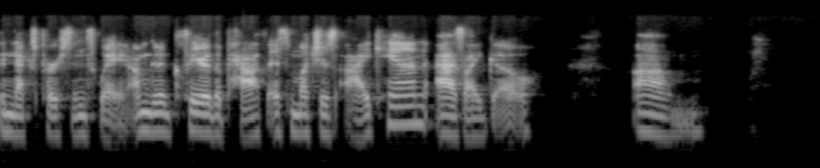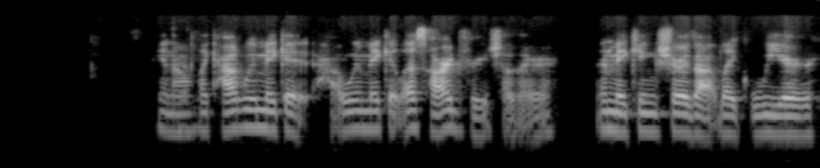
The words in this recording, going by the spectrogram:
the next person's way. I'm going to clear the path as much as i can as i go. Um you know like how do we make it how do we make it less hard for each other and making sure that like we're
